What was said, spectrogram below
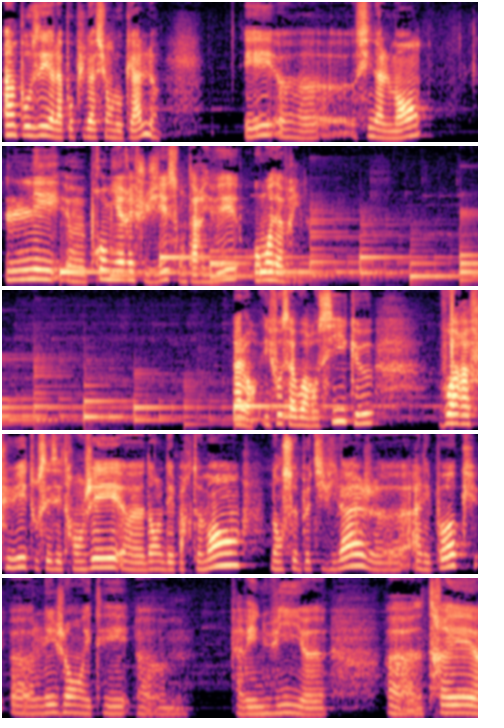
imposé à la population locale, et euh, finalement, les premiers réfugiés sont arrivés au mois d'avril. Alors, il faut savoir aussi que voir affluer tous ces étrangers euh, dans le département, dans ce petit village, euh, à l'époque, euh, les gens avaient une vie très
